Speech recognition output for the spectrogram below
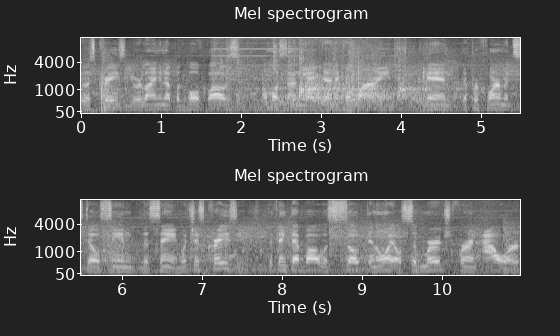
it was crazy you were lining up with both balls almost on the identical line and the performance still seemed the same which is crazy to think that ball was soaked in oil submerged for an hour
